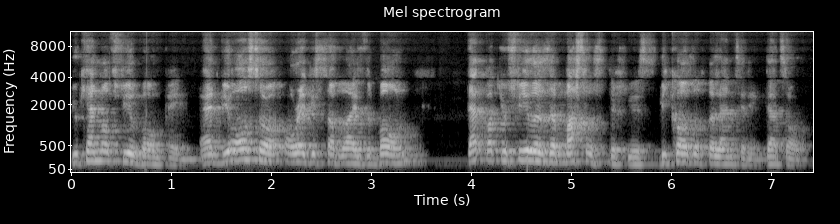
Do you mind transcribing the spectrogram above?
You cannot feel bone pain, and we also already stabilize the bone. That what you feel is a muscle stiffness because of the lengthening. That's all.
